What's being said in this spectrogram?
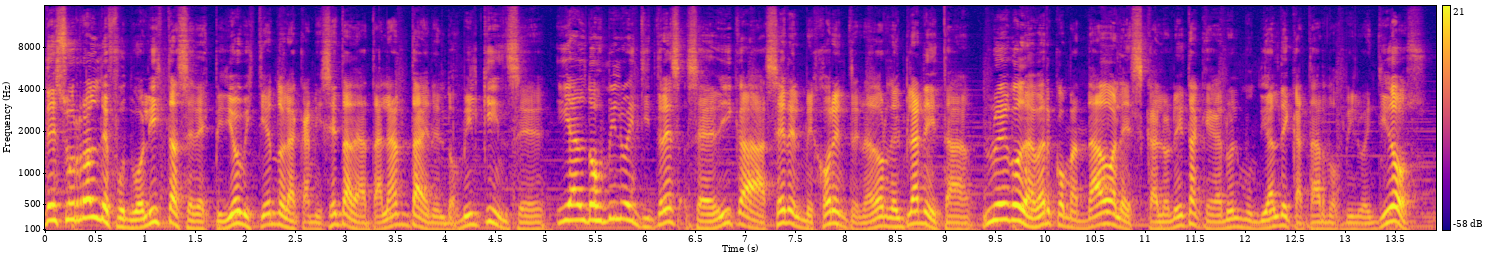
De su rol de futbolista se despidió vistiendo la camiseta de Atalanta en el 2015 y al 2023 se dedica a ser el mejor entrenador del planeta, luego de haber comandado a la escaloneta que ganó el Mundial de Qatar 2022.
